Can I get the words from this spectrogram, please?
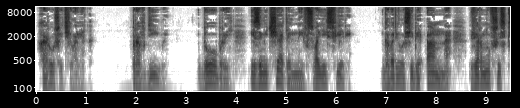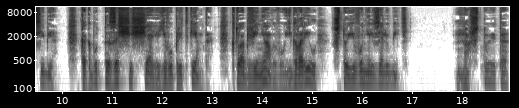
хороший человек, правдивый, добрый и замечательный в своей сфере, говорила себе Анна, вернувшись к себе, как будто защищая его пред кем-то, кто обвинял его и говорил что его нельзя любить. Но что это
